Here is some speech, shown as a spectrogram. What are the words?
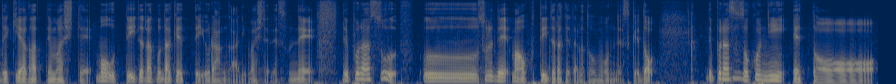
出来上がってまして、もう売っていただくだけっていう欄がありましてですね。で、プラス、それで、まあ、送っていただけたらと思うんですけど、で、プラスそこに、えっと、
